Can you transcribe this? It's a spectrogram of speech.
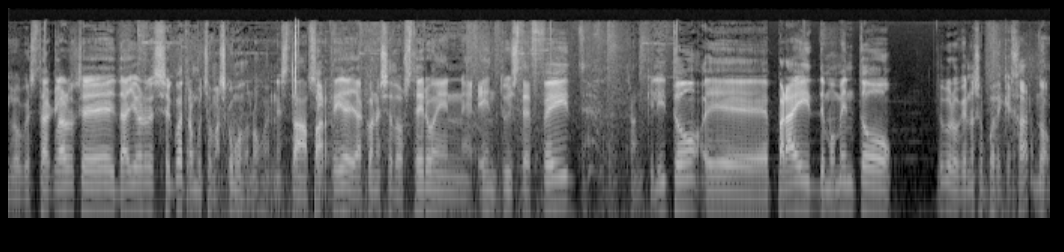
lo que está claro es que Dyer se encuentra mucho más cómodo, ¿no? En esta partida, ya con ese 2-0 en, en, Twisted Fate. Tranquilito. Eh, Pride, de momento, yo creo que no se puede quejar. No,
